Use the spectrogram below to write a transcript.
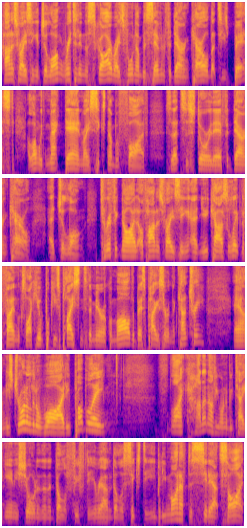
Harness racing at Geelong, written in the sky, race four, number seven for Darren Carroll. That's his best, along with Mac Dan, race six, number five. So that's the story there for Darren Carroll at Geelong. Terrific night of harness racing at Newcastle. Leap to Fame looks like he'll book his place into the Miracle Mile, the best pacer in the country. Um, he's drawn a little wide. He probably, like, I don't know if you want to be taking any shorter than a dollar fifty, around a dollar sixty, but he might have to sit outside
